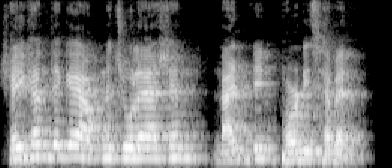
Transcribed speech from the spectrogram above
সেইখান থেকে আপনি চলে আসেন nineteen forty seven.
